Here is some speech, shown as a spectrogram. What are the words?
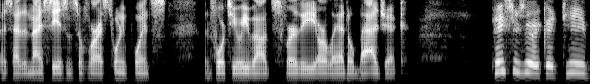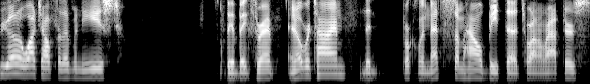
has had a nice season so far, has 20 points and 14 rebounds for the Orlando Magic. Pacers are a good team. You gotta watch out for them in the East. Be a big threat. In overtime, the Brooklyn Nets somehow beat the Toronto Raptors,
